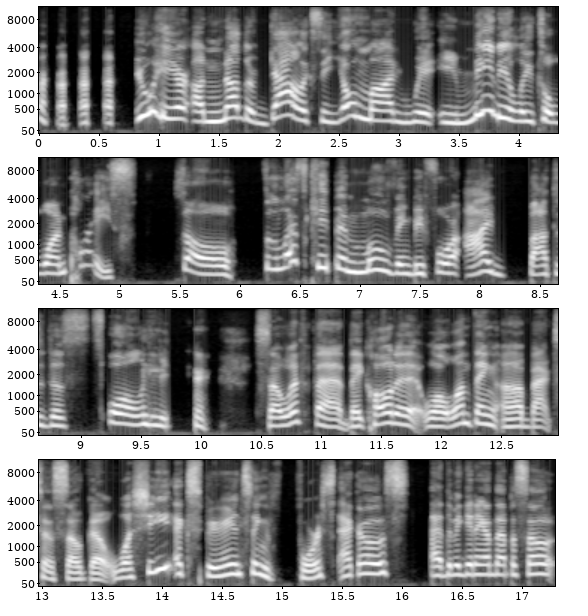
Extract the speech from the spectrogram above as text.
you hear another galaxy, your mind went immediately to one place. So, so let's keep it moving before I about to just spoil it. So with that, they called it. Well, one thing. Uh, back to Ahsoka. Was she experiencing force echoes at the beginning of the episode?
